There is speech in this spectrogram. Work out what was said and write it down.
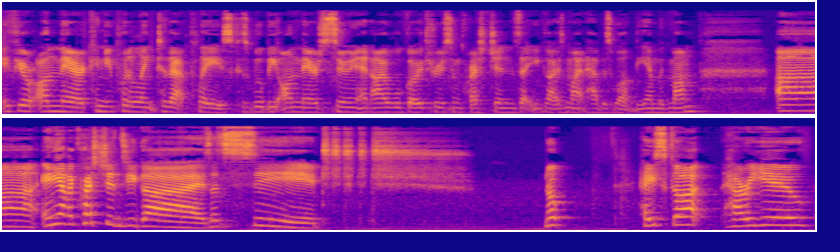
if you're on there, can you put a link to that, please? Because we'll be on there soon, and I will go through some questions that you guys might have as well at the end with mum. Uh, any other questions, you guys? Let's see. Nope. Hey, Scott, how are you?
